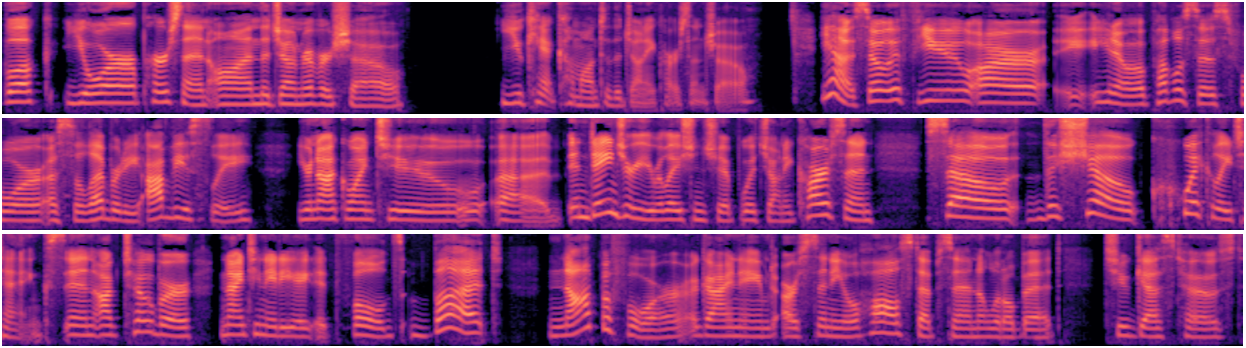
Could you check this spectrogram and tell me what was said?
book your person on the Joan Rivers show, you can't come onto the Johnny Carson show. Yeah. So if you are, you know, a publicist for a celebrity, obviously you're not going to uh, endanger your relationship with Johnny Carson. So the show quickly tanks. In October 1988, it folds, but not before a guy named Arsenio Hall steps in a little bit to guest host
